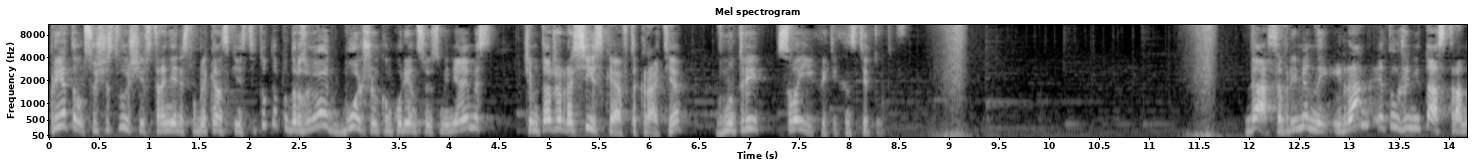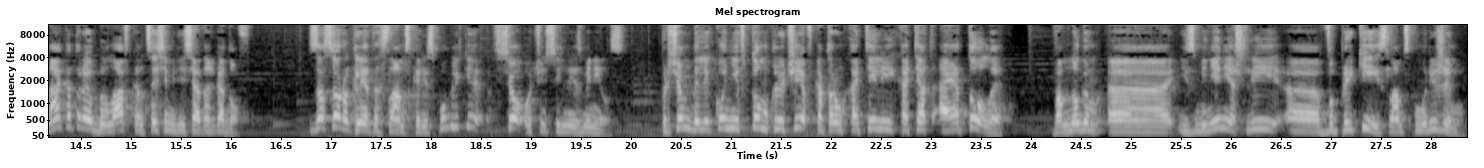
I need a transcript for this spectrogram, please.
при этом существующие в стране республиканские институты подразумевают большую конкуренцию и сменяемость, чем та же российская автократия внутри своих этих институтов. Да, современный Иран – это уже не та страна, которая была в конце 70-х годов. За 40 лет Исламской республики все очень сильно изменилось. Причем далеко не в том ключе, в котором хотели и хотят аятолы, во многом э, изменения шли э, вопреки исламскому режиму.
